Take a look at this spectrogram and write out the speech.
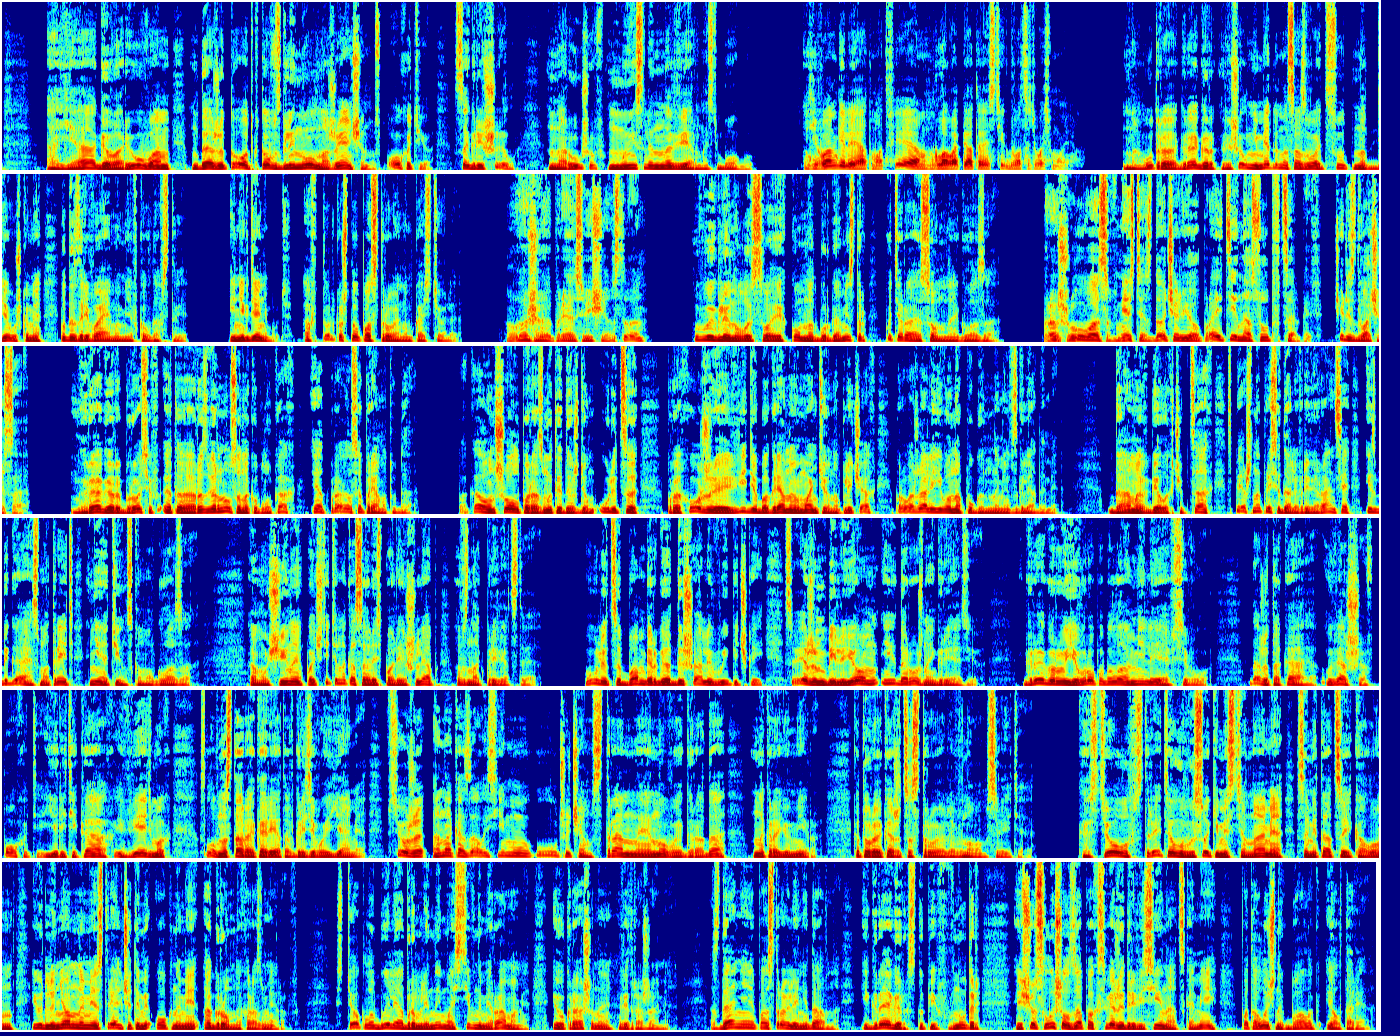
«А я говорю вам, даже тот, кто взглянул на женщину с похотью, согрешил, нарушив мысленно верность Богу». Евангелие от Матфея, глава 5, стих 28. На утро Грегор решил немедленно созвать суд над девушками, подозреваемыми в колдовстве. И не где-нибудь, а в только что построенном костеле. «Ваше Преосвященство», — выглянул из своих комнат бургомистр, потирая сонные глаза. «Прошу вас вместе с дочерью пройти на суд в церковь через два часа». Грегор, бросив это, развернулся на каблуках и отправился прямо туда. Пока он шел по размытой дождем улице, прохожие, видя багряную мантию на плечах, провожали его напуганными взглядами. Дамы в белых чепцах спешно приседали в реверансе, избегая смотреть Неотинскому в глаза. А мужчины почтительно касались полей шляп в знак приветствия. Улицы Бамберга дышали выпечкой, свежим бельем и дорожной грязью. Грегору Европа была милее всего. Даже такая, увязшая в похоти, еретиках и ведьмах, словно старая карета в грязевой яме, все же она казалась ему лучше, чем странные новые города на краю мира, которые, кажется, строили в новом свете. Костел встретил высокими стенами с имитацией колонн и удлиненными стрельчатыми окнами огромных размеров. Стекла были обрамлены массивными рамами и украшены витражами. Здание построили недавно, и Грегор, ступив внутрь, еще слышал запах свежей древесины от скамей, потолочных балок и алтаря.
